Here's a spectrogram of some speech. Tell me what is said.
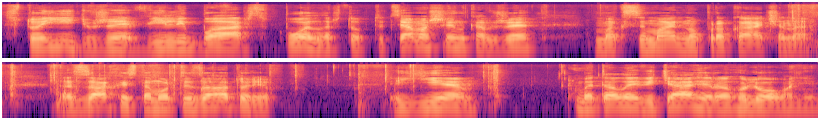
Стоїть вже вілібар, спойлер. Тобто ця машинка вже максимально прокачана. Захист амортизаторів є металеві тяги регульовані.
